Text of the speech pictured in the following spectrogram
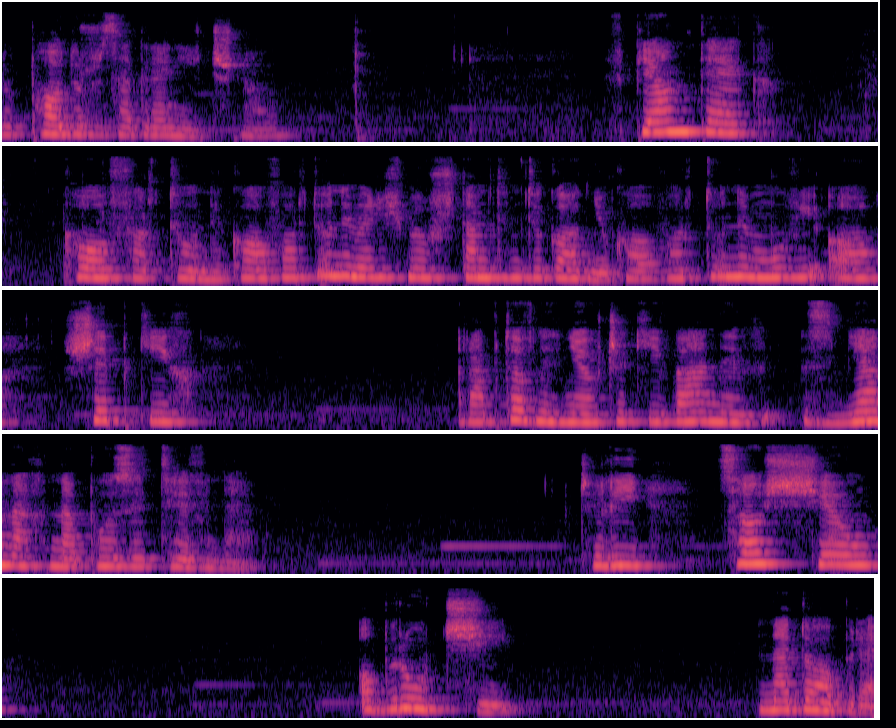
lub podróż zagraniczną. W piątek koło fortuny. Koło fortuny mieliśmy już w tamtym tygodniu. Koło fortuny mówi o szybkich, raptownych, nieoczekiwanych zmianach na pozytywne. Czyli coś się obróci na dobre.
